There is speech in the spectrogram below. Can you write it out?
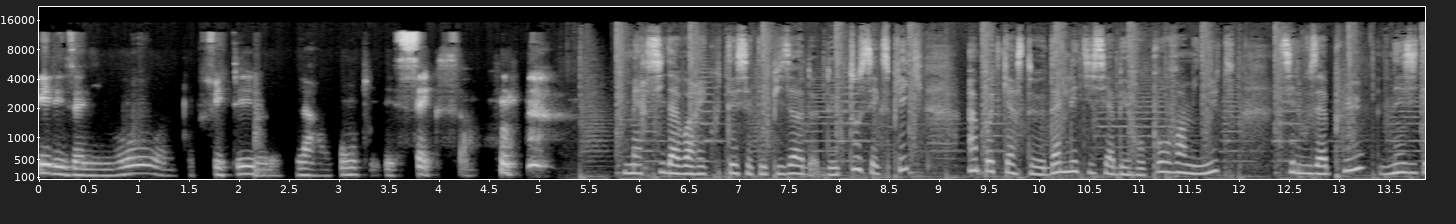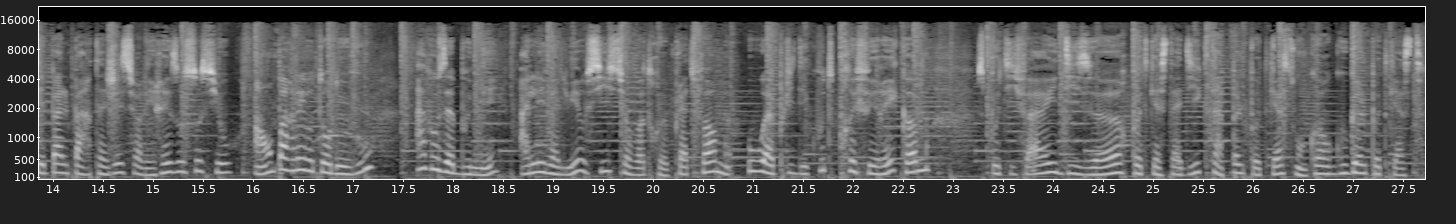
et les animaux pour fêter la rencontre des sexes. Merci d'avoir écouté cet épisode de Tout s'explique, un podcast d'Anne-Laetitia Béraud pour 20 minutes. S'il vous a plu, n'hésitez pas à le partager sur les réseaux sociaux, à en parler autour de vous, à vous abonner, à l'évaluer aussi sur votre plateforme ou appli d'écoute préférée comme Spotify, Deezer, Podcast Addict, Apple Podcast ou encore Google Podcast.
